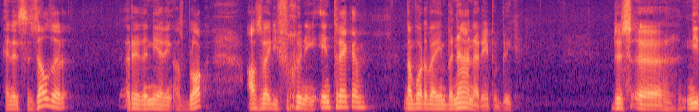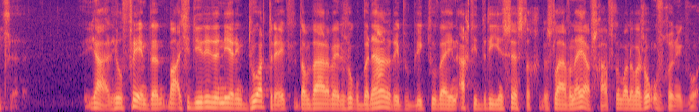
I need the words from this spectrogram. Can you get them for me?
en het is dezelfde redenering als Blok, als wij die vergunning intrekken, dan worden wij een bananenrepubliek. Dus eh, niet, ja, heel vreemd. Maar als je die redenering doortrekt, dan waren wij dus ook een bananenrepubliek toen wij in 1863 de slavernij afschaften, maar daar was ook een vergunning voor.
